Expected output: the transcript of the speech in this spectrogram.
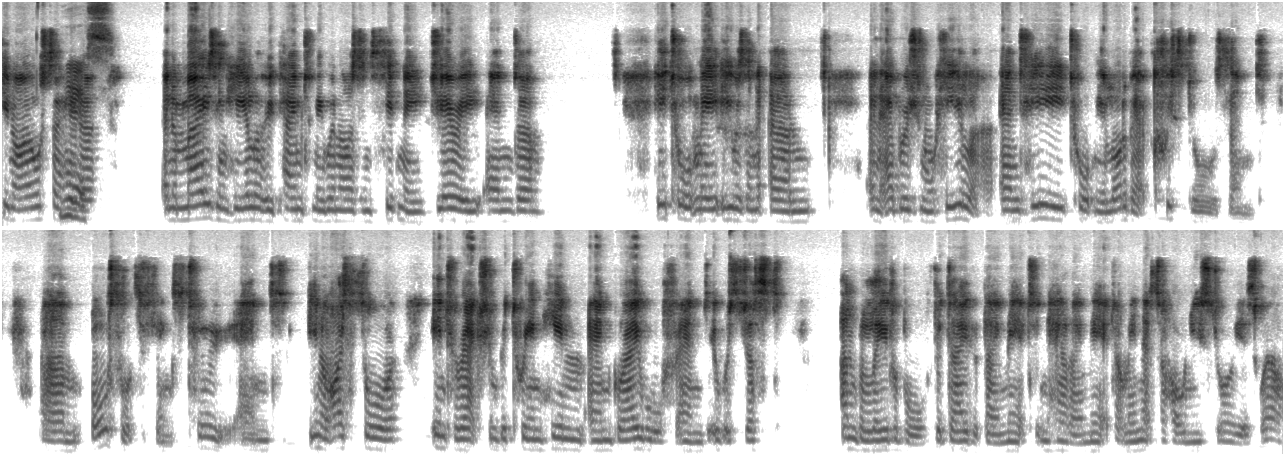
You know, I also had yes. a, an amazing healer who came to me when I was in Sydney, Jerry, and um, he taught me. He was an um, an Aboriginal healer, and he taught me a lot about crystals and um, all sorts of things too. And, you know, I saw interaction between him and Grey Wolf, and it was just unbelievable the day that they met and how they met. I mean, that's a whole new story as well.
